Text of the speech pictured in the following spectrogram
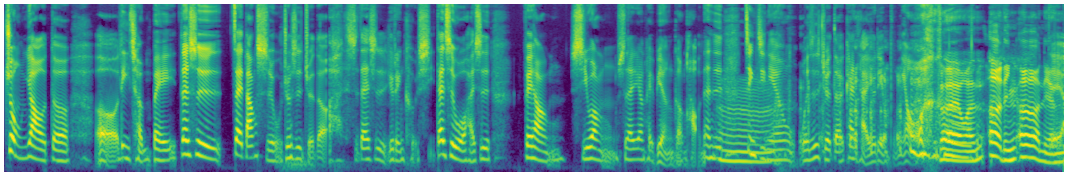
重要的呃里程碑，但是在当时我就是觉得啊，实在是有点可惜，但是我还是。非常希望时代力量可以变得更好，但是近几年我是觉得看起来有点不妙。对，我们二零二二年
